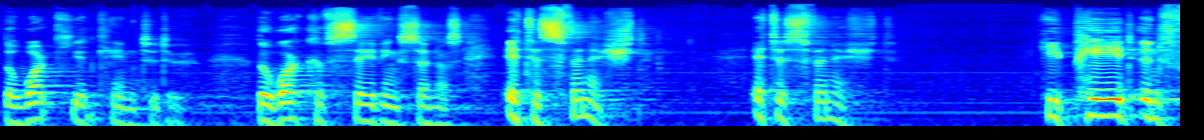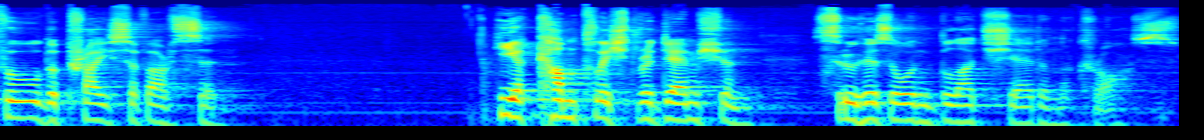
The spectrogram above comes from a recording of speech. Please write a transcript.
The work he had came to do, the work of saving sinners. It is finished. It is finished. He paid in full the price of our sin. He accomplished redemption through his own blood shed on the cross.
